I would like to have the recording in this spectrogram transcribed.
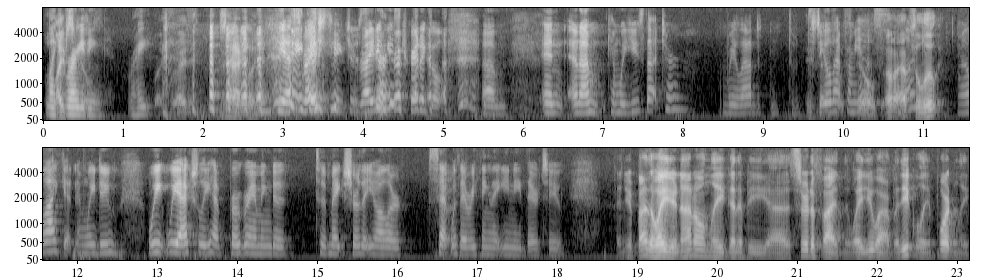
Like Life skills. Writing, right? Like writing. Exactly. Yes, English writing, teachers. writing is critical. Um, and, and I'm, can we use that term? Are we allowed to, to steal that from you? Yes. Oh, I like absolutely. I like it, and we do, we, we actually have programming to, to make sure that y'all are set with everything that you need there too. And you're, by the way, you're not only going to be uh, certified in the way you are, but equally importantly,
